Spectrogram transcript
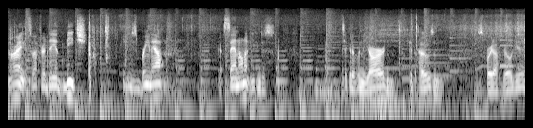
All right, so after a day at the beach, you can just bring it out. Got sand on it, you can just take it over in the yard and get the hose and spray it off real good.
